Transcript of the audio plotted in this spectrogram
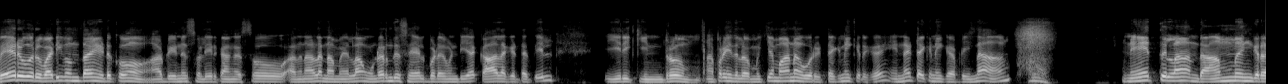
வேறு ஒரு வடிவம் தான் எடுக்கும் அப்படின்னு சொல்லியிருக்காங்க. ஸோ அதனால நம்ம எல்லாம் உணர்ந்து செயல்பட வேண்டிய காலகட்டத்தில் இருக்கின்றோம். அப்புறம் இதுல முக்கியமான ஒரு டெக்னிக் இருக்கு. என்ன டெக்னிக் அப்படின்னா நேத்துலாம் அந்த அம்முங்கிற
